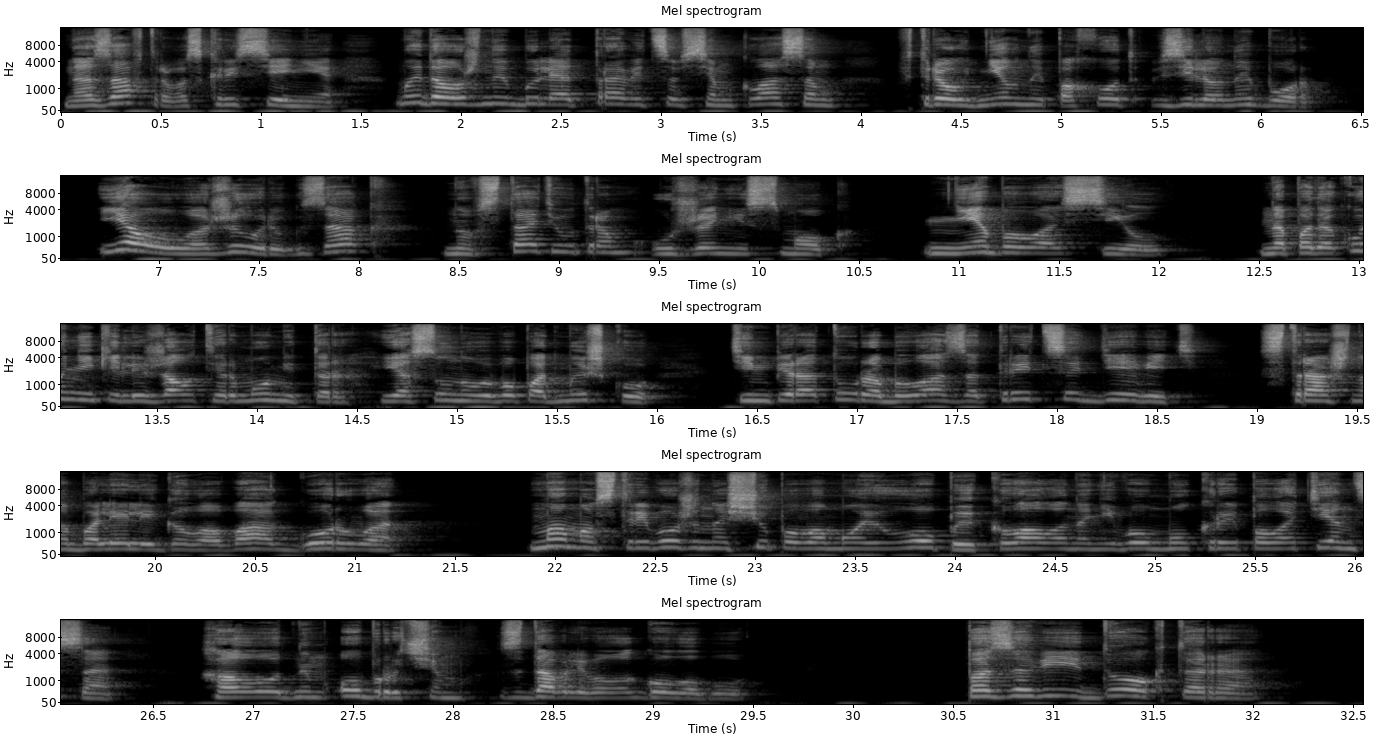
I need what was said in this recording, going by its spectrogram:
На завтра, воскресенье, мы должны были отправиться всем классом в трехдневный поход в Зеленый Бор. Я уложил рюкзак, но встать утром уже не смог. Не было сил. На подоконнике лежал термометр, я сунул его под мышку. Температура была за 39. Страшно болели голова, горло. Мама встревоженно щупала мой лоб и клала на него мокрые полотенца. Холодным обручем сдавливала голову. «Позови доктора!»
